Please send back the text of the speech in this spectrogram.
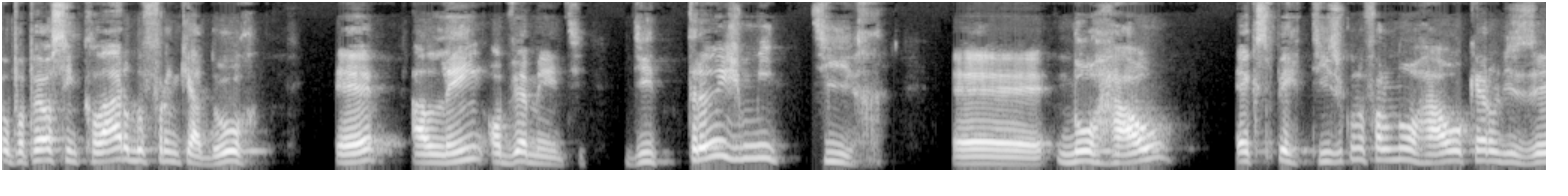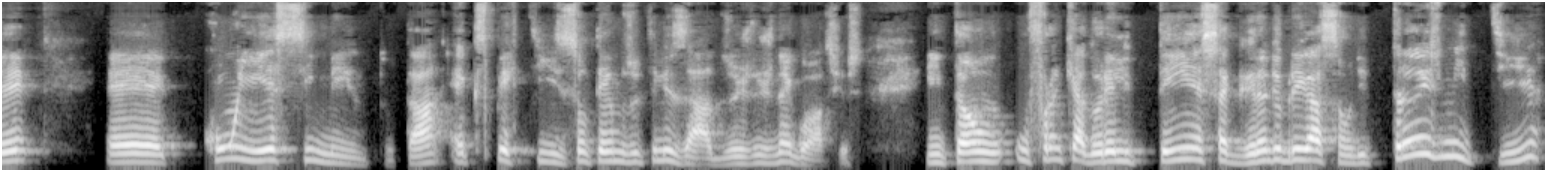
o papel assim claro do franqueador é além, obviamente, de transmitir é, know-how, expertise. Quando eu falo know-how, eu quero dizer é, conhecimento, tá? Expertise são termos utilizados hoje nos negócios. Então, o franqueador ele tem essa grande obrigação de transmitir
